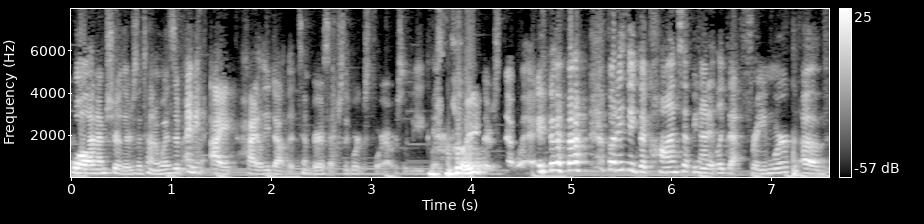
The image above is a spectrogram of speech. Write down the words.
Well, and I'm sure there's a ton of wisdom. I mean, I highly doubt that Tim Ferriss actually works four hours a week. Like, right? There's no way. but I think the concept behind it, like that framework of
